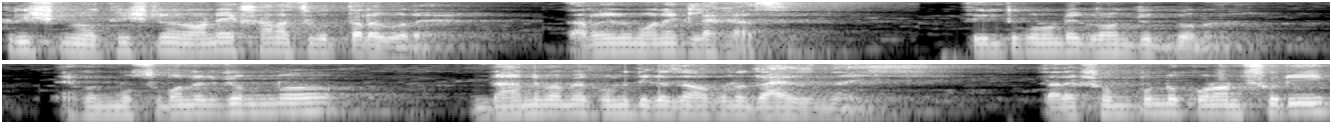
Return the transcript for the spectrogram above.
কৃষ্ণ, কৃষ্ণের অনেক সানাচিপত তারা করে। তার এরকম অনেক লেখা আছে। কিন্তু কোনোটাই গ্রহণযোগ্য না। এখন মুসলমানের জন্য ডানে বামে কোনো দিকে যাওয়া কোনো জায়েজ নাই। তার সম্পূর্ণ কোরআন শরীফ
